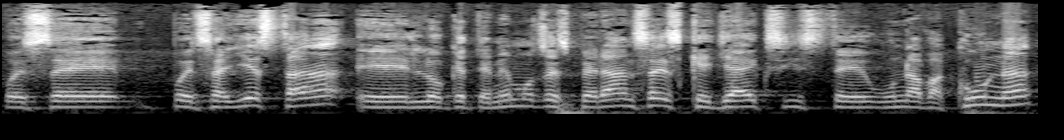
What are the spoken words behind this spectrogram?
Pues, eh, pues ahí está. Eh, lo que tenemos de esperanza es que ya existe una vacuna.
